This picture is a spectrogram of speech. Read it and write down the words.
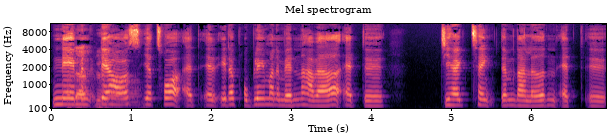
Nej, men det har også, jeg tror, at, at et af problemerne med den har været, at øh, de har ikke tænkt, dem der har lavet den, at øh,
